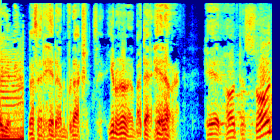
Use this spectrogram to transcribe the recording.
Oh, yeah, that's at Headhunter Productions. You don't know nothing about that. Headhunter. Headhunter, son.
